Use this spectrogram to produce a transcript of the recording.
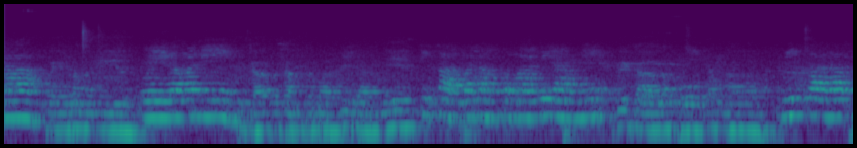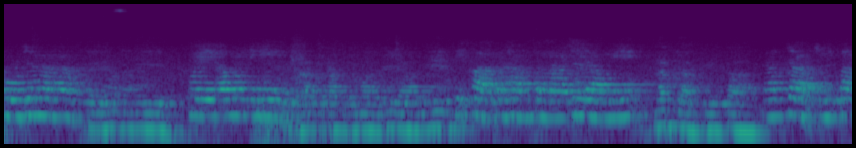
นา เว วิกาลโภชนา วิการโภชนา เวรมณี เวรมณี พระธรรมสมาธิยามิ สิกขาปะทังสมาธิยามิ นักจากกีตา นัจจะชีตะ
